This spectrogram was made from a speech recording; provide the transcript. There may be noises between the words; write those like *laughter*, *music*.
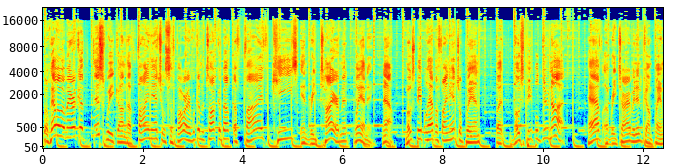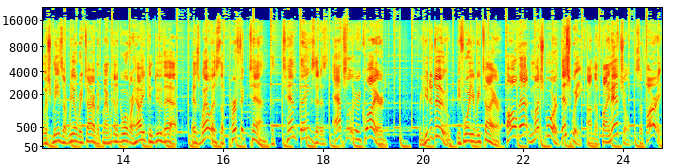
Well, hello, America. This week on the Financial Safari, we're going to talk about the five keys in retirement planning. Now, most people have a financial plan, but most people do not have a retirement income plan, which means a real retirement plan. We're going to go over how you can do that, as well as the perfect 10, the 10 things that is absolutely required for you to do before you retire. All that and much more this week on the Financial Safari.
